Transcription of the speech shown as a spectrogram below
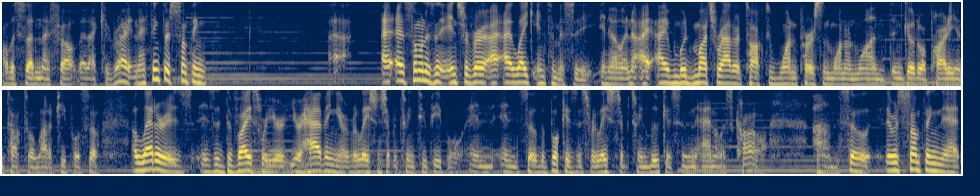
all of a sudden I felt that I could write. And I think there's something, as someone who's an introvert, I, I like intimacy, you know, and I, I would much rather talk to one person one on one than go to a party and talk to a lot of people. So a letter is, is a device where you're, you're having a relationship between two people. And, and so the book is this relationship between Lucas and analyst Carl. Um, so there was something that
